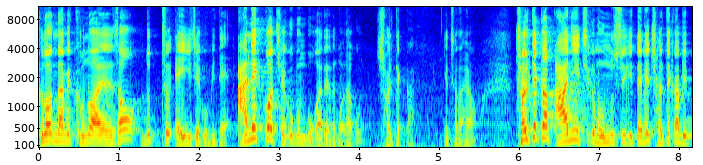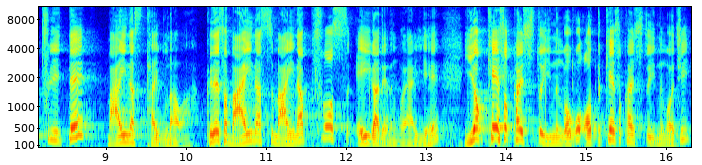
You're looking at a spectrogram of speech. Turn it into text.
그런 다음에 근호 안에서 루트 A 제곱이 돼. 안에 거 제곱은 뭐가 되는 거라고? 절대값. 괜찮아요? 절대값 아니 지금 음수이기 때문에 절대값이 풀릴 때 마이너스 달고 나와. 그래서 마이너스 마이너 플러스 A가 되는 거야. 이해? 이렇게 해석할 수도 있는 거고 어떻게 해석할 수도 있는 거지?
